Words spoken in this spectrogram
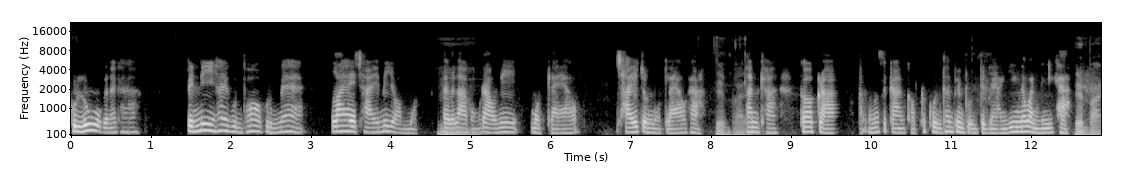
คุณลูกนะคะ เป็นหนี้ให้คุณพ่อคุณแม่ ไล่ใช้ไม่ยอมหมด แต่เวลาของเรานี่หมดแล้ว ใช้จนหมดแล้วค่ะ ท่านคะ ก็กราบ นมัสการขอบพระคุณท่านเป็นบุญเป็นอย่างยิ่งในวันนี้ค่ะเรียนบาน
